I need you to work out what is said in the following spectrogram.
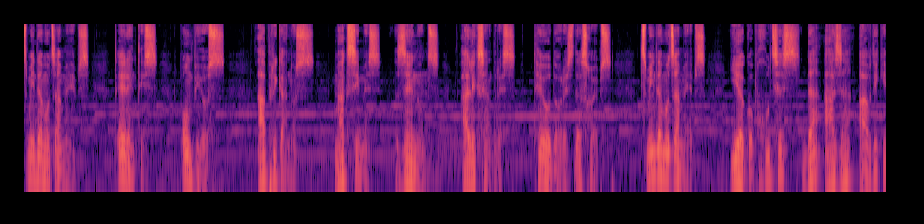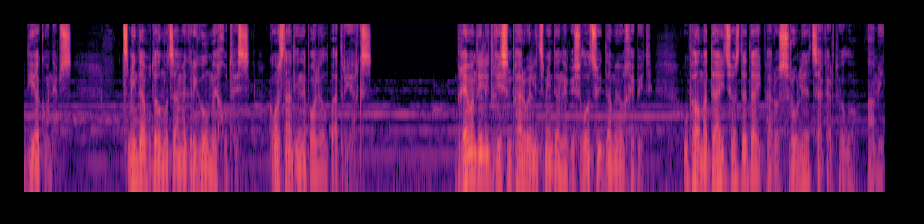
წმინდა მოწამეებს, ტერენტის, პომპიოს, აფრიკანოს, მაქსიმეს, ზენონს, ალექსანდრეს, თეოდორეს და სხვებს, წმინდა მოწამეებს, იაკობ ხუცეს და აზა ავდიკი დიაკონებს, წმინდა მღვდელმოწამე გრიგოლ მეხუთეს, კონსტანტინოპოლელ პატრიარქს. დღევანდელი დღის მფარველი წმინდანების ლოცვით და მეოხებით უფალმა დაიცვას და დაიფაროს სრულიად საქართველო. ამინ.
